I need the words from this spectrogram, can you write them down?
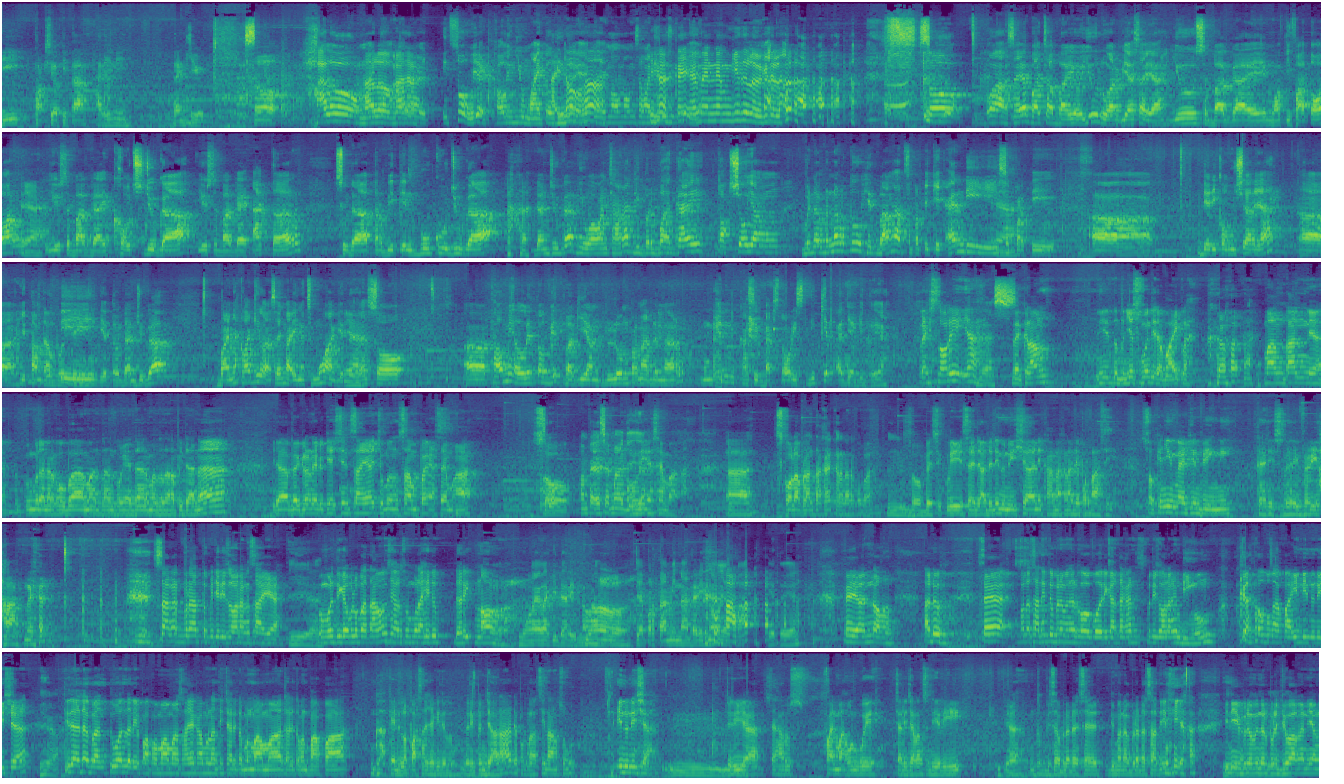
di talk show kita hari ini. Thank you. So, halo, Michael brother. Howard. It's so weird calling you Michael I juga know, ya, huh? kayak ngomong sama Ya, sendiri kayak ya. M&M gitu loh, gitu loh. So, wah saya baca bio you luar biasa ya. You sebagai motivator, Yeah. you sebagai coach juga, you sebagai actor, sudah terbitin buku juga, dan juga diwawancara di berbagai talk show yang benar-benar tuh hit banget seperti Kick Andy, Yeah. seperti uh, Deddy Kobusier ya, uh, hitam, Hitam putih, gitu, dan juga banyak lagi lah. Saya nggak inget semua gitu Yeah. ya. So Uh, tell me a little bit bagi yang belum pernah dengar, mungkin kasih backstory sedikit aja gitu ya. Backstory, ya. Yes. Background, ini tentunya semuanya tidak baik lah. mantan ya, pengguna narkoba, mantan pengedar, mantan narapidana. Ya, background education saya cuma sampai SMA. So, Sampai SMA aja Only ya. SMA. Uh, sekolah berantakan karena narkoba. So basically saya ada di Indonesia ini karena kena deportasi. So can you imagine being me? That is very very hard man. Sangat berat untuk menjadi seorang saya. Iya. Umur 34 tahun saya harus memulai hidup dari nol. Mulai lagi dari nol. Nol. Kayak Pertamina dari nol ya Pak, gitu ya. Ya nol. Aduh, saya pada saat itu benar-benar kalau boleh dikatakan seperti seorang yang bingung, nggak tahu mau ngapain di Indonesia. Iya. Tidak ada bantuan dari papa mama saya, kamu nanti cari teman mama, cari teman papa. Nggak kayak dilepas aja gitu loh. Dari penjara, deportasi langsung Indonesia. Hmm. Jadi ya saya harus find my own way, cari jalan sendiri ya untuk bisa berada saya di mana berada saat ini ya. Ini Iya, benar-benar iya, iya. perjuangan yang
